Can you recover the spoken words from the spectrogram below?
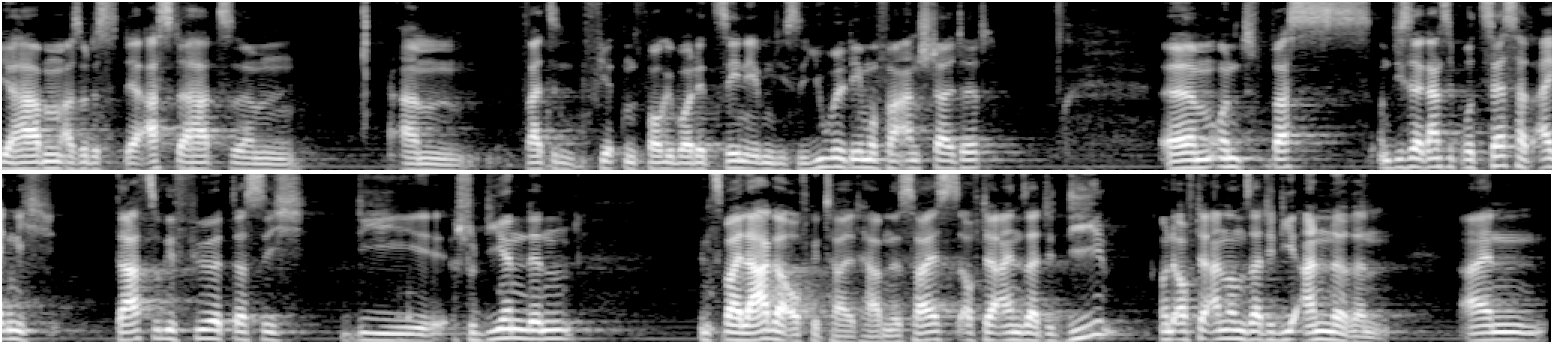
Wir haben, also das, der AStA hat ähm, am 13.04. vor Gebäude 10 eben diese Jubeldemo veranstaltet. Ähm, und, was, und dieser ganze Prozess hat eigentlich dazu geführt, dass sich die Studierenden in zwei Lager aufgeteilt haben. Das heißt, auf der einen Seite die und auf der anderen Seite die anderen. Ein,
